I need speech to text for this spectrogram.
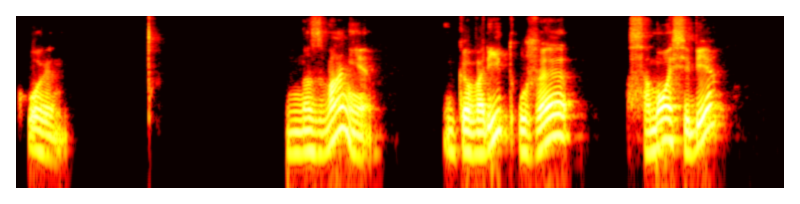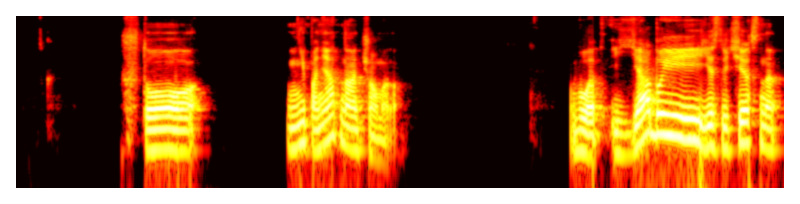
Coin. Название говорит уже само о себе, что непонятно, о чем оно. Вот, я бы, если честно,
